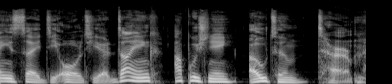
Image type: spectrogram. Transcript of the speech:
Inside the Old Year Dying, a później Autumn Term.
